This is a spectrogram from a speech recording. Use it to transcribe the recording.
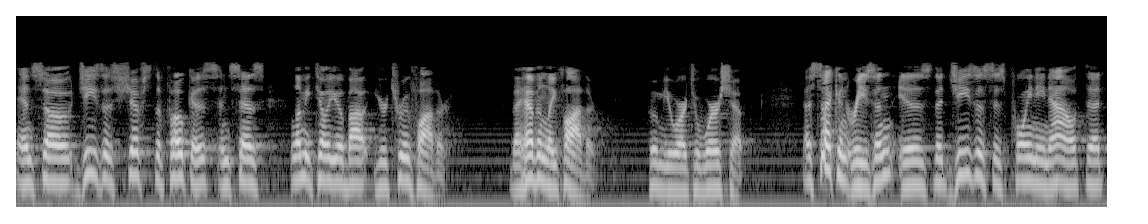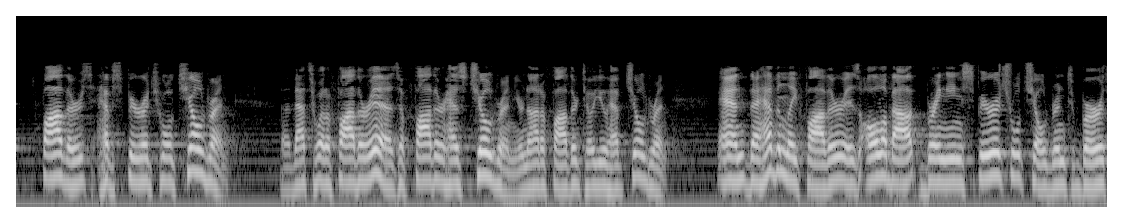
And so Jesus shifts the focus and says, Let me tell you about your true Father, the Heavenly Father, whom you are to worship. A second reason is that Jesus is pointing out that fathers have spiritual children. Uh, that's what a father is. A father has children. You're not a father till you have children. And the Heavenly Father is all about bringing spiritual children to birth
